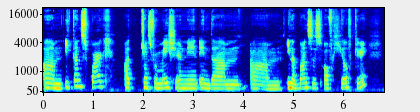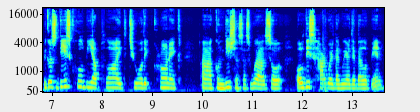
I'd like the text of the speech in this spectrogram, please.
um, it can spark a transformation in in the um, um, in advances of healthcare because this could be applied to other chronic uh, conditions as well. So all this hardware that we are developing,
